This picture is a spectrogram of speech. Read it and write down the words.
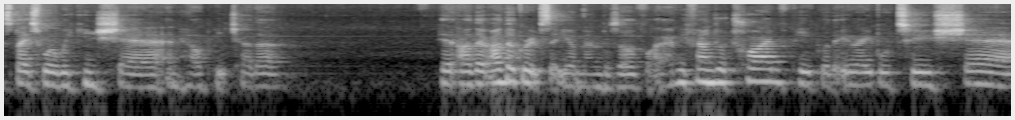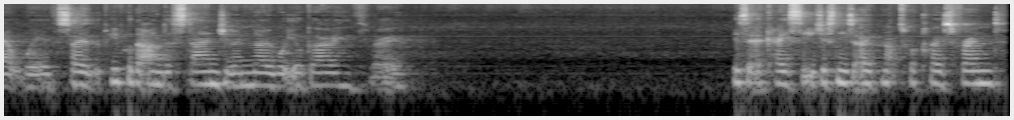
a space where we can share and help each other are there other groups that you're members of? Have you found your tribe of people that you're able to share with so that people that understand you and know what you're going through? Is it a case that you just need to open up to a close friend?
